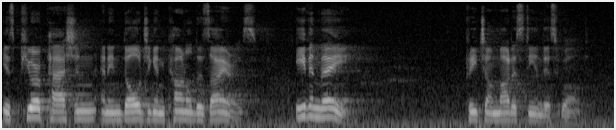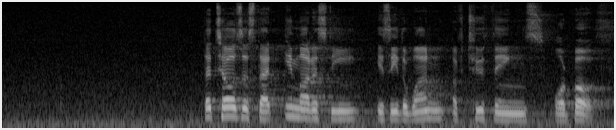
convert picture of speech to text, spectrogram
is pure passion and indulging in carnal desires, even they preach on modesty in this world. That tells us that immodesty is either one of two things or both.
